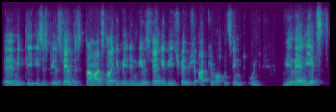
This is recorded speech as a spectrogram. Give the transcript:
äh, Mitglied dieses Biosphären, des damals neu gebildeten Biosphärengebiets Schwäbische Alb geworden sind. Und wir werden jetzt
